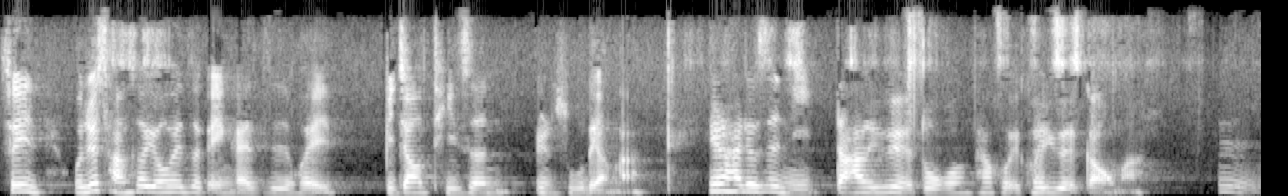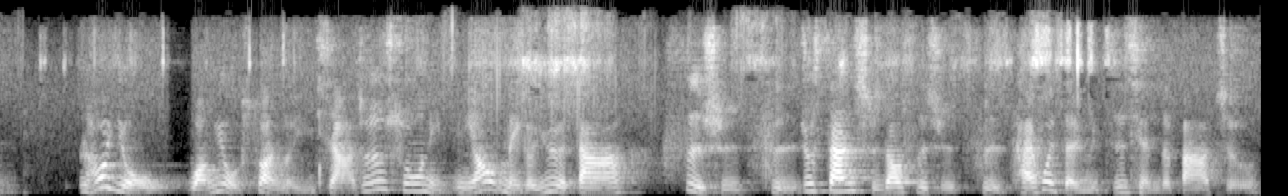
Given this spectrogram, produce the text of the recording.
所以我觉得常客优惠这个应该是会比较提升运输量啦，因为它就是你搭的越多，它回馈越高嘛。嗯，然后有网友算了一下，就是说你你要每个月搭。四十次就三十到四十次才会等于之前的八折。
